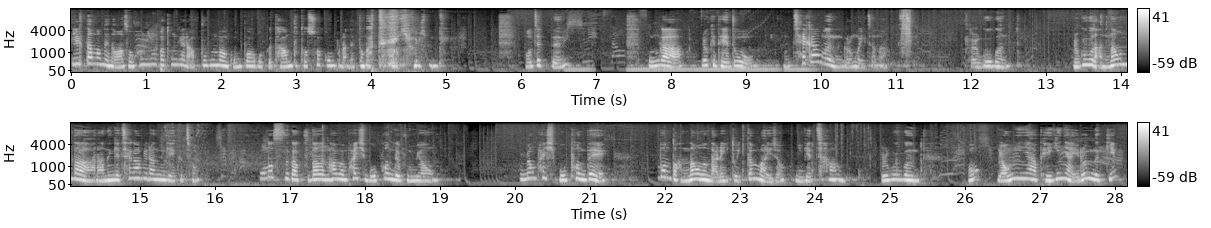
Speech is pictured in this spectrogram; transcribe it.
1단원에 나와서 확률과 통계를 앞부분만 공부하고 그 다음부터 수학 공부를 안 했던 것 같은 기억인데 어쨌든 뭔가 이렇게 돼도 체감은 그런 거 있잖아. 결국은 결국은 안 나온다 라는 게 체감이라는 게 그쵸? 보너스가 구단을 하면 85%인데 분명 분명 85%인데 한 번도 안 나오는 날이 또 있단 말이죠. 이게 참 결국은 어? 0이냐 100이냐 이런 느낌?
